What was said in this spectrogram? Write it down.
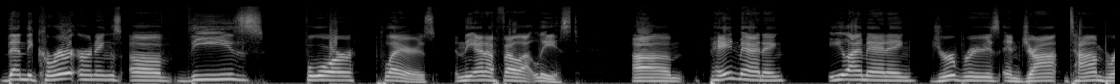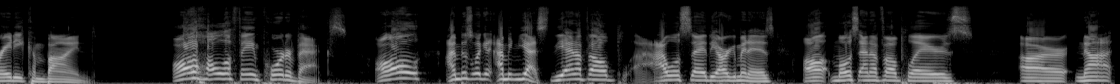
than the career earnings of these four players in the NFL at least. Um, Peyton Manning, Eli Manning, Drew Brees, and John, Tom Brady combined. All Hall of Fame quarterbacks. All I'm just looking. I mean, yes, the NFL. I will say the argument is all most NFL players are not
